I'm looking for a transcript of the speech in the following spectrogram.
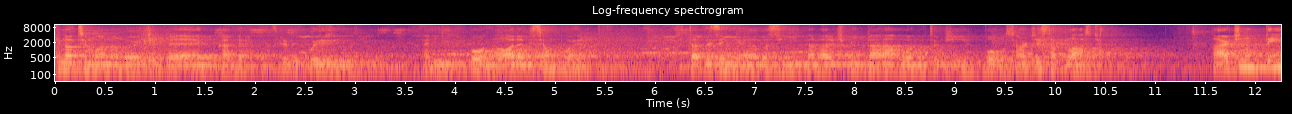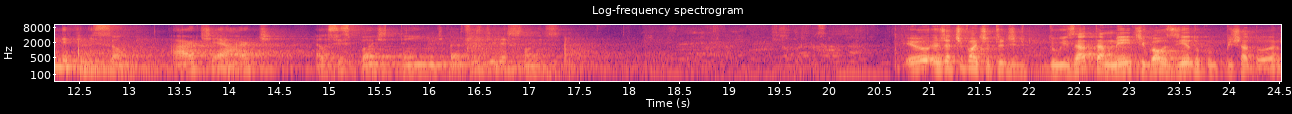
final de semana à noite, pega um caderno escrever poesia. Aí, pô, na hora ali você é um poeta. Você está desenhando assim, tá na hora de pintar na rua no outro dia. Pô, você é um artista plástico. A arte não tem definição. A arte é arte. Ela se expande, tem diversas direções. Eu, eu já tive uma atitude do exatamente igualzinha do pichador.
